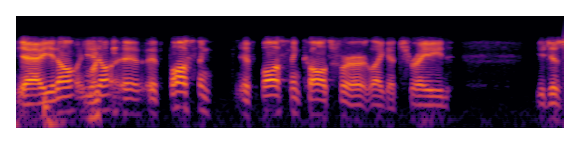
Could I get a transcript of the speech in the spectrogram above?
Yeah, you don't. You don't. If if Boston, if Boston calls for like a trade, you just.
